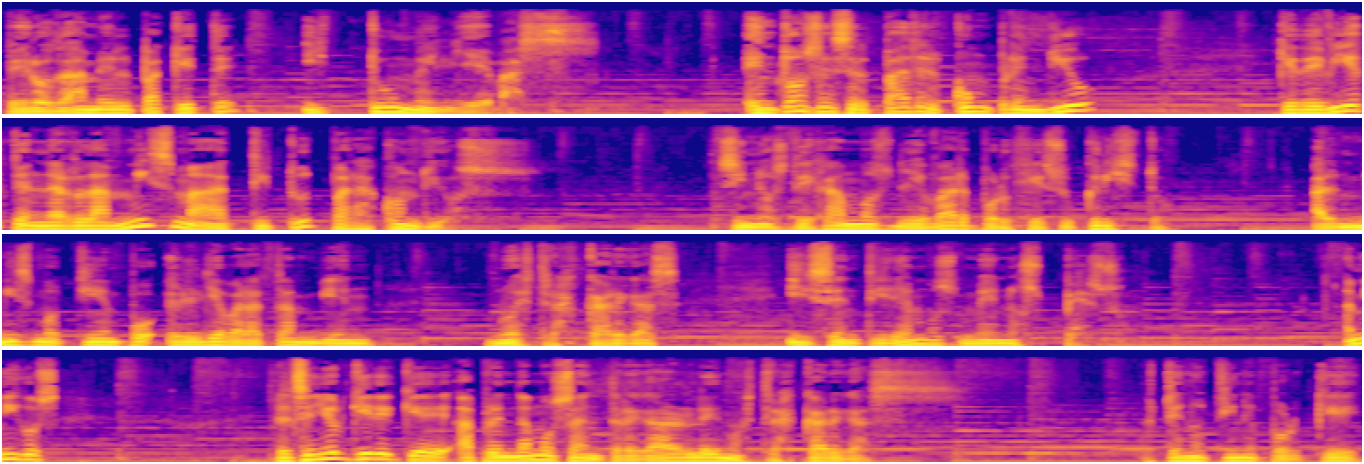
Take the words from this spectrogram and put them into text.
pero dame el paquete y tú me llevas. Entonces el padre comprendió que debía tener la misma actitud para con Dios. Si nos dejamos llevar por Jesucristo, al mismo tiempo Él llevará también nuestras cargas y sentiremos menos peso. Amigos, el Señor quiere que aprendamos a entregarle nuestras cargas. Usted no tiene por qué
